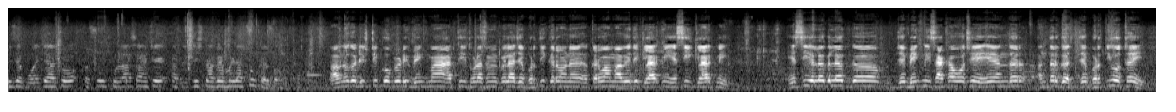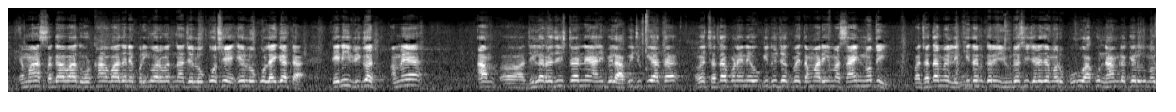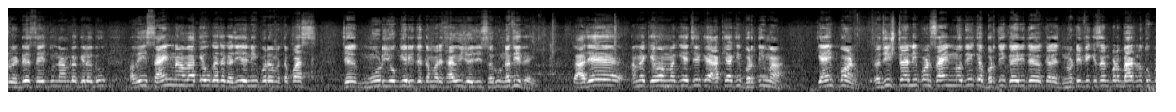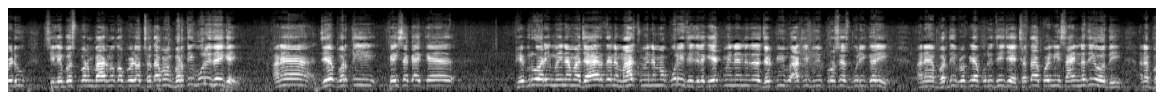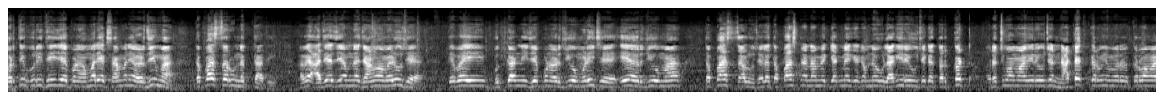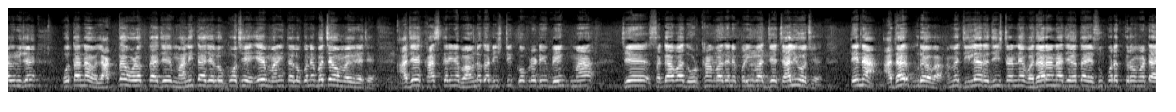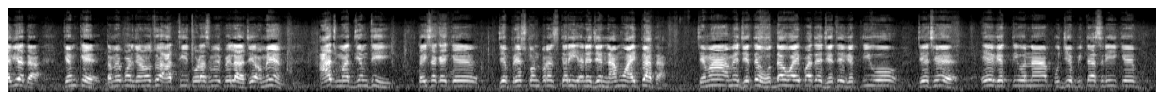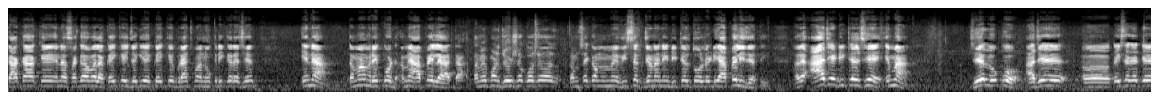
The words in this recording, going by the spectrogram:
ઓફિસે પહોંચ્યા છો ખુલાસા છે રજિસ્ટર મળ્યા, શું કહેશો? ભાવનગર ડિસ્ટ્રિક્ટ કોઓપરેટિવ બેંકમાં આજથી થોડા સમય પહેલાં જે ભરતી કરવામાં આવી હતી ક્લાર્કની, એસી ક્લાર્કની. એસી અલગ અલગ જે બેંકની શાખાઓ છે, એ અંદર અંતર્ગત જે ભરતીઓ થઈ, એમાં સગાવાદ, ઓળખાણવાદ અને પરિવારવાદના જે લોકો છે, એ લોકો લાગ્યા હતા. તેની વિગત અમે આમ જિલ્લા રજિસ્ટરને આની પહેલાં આપી ચૂક્યા હતા. હવે છતાં પણ એને એવું કીધું છે કે ભાઈ તમારી એમાં સાઇન નહોતી. પણ છતાં મેં લિખિતન કરી, યુવરાજસિંહ જાડેજા મારું પૂરું આખું નામ લખેલું હતું, મારું એડ્રેસ સહિતનું નામ લખેલું હતું. હવે એ સાઇન ના આવવા કેવું કહે છે કે હજી એની ઉપર તપાસ, જે મૂળ યોગ્ય રીતે તમારે થવી જોઈએ શરૂ નથી થઈ. તો આજે અમે કહેવા માંગીએ છીએ કે આખી આખી ભરતીમાં ક્યાંય પણ રજિસ્ટ્રારની પણ સાઇન નહોતી કે ભરતી કઈ રીતે કરે. નોટિફિકેશન પણ બહાર નહોતું પડ્યું સિલેબસ પણ બહાર નહોતો પડ્યો. છતાં પણ ભરતી પૂરી થઈ ગઈ. અને જે ભરતી કહી શકાય કે ફેબ્રુઆરી મહિનામાં જાહેર થઈને માર્ચ મહિનામાં પૂરી થઈ એટલે કે એક મહિનાની અંદર ઝડપી આટલી બધી પ્રોસેસ પૂરી કરી અને ભરતી પ્રક્રિયા પૂરી થઈ જાય. છતાં કોઈની સાઇન નથી હોતી અને ભરતી પૂરી થઈ જાય પણ અમારી એક સામાન્ય અરજીમાં તપાસ શરૂ નથી થતી. હવે આજે જે અમને જાણવા મળ્યું છે કે ભાઈ ભૂતકાળની જે પણ અરજીઓ મળી છે, એ અરજીઓમાં તપાસ ચાલુ છે. એટલે તપાસના નામે ક્યાંક ને ક્યાંક અમને એવું લાગી રહ્યું છે કે તરકટ રચવામાં આવી રહ્યું છે, નાટક કરવી- કરવામાં આવી રહ્યું છે. પોતાના લાગતા વળગતા જે માનીતા જે લોકો છે, એ માનીતા લોકોને બચાવવામાં આવી રહ્યા છે. આજે ખાસ કરીને ભાવનગર ડિસ્ટ્રિક્ટ કોઓપરેટિવ બેંકમાં જે સગાવાદ, ઓળખાણવાદ અને પરિવાદ જે ચાલ્યો છે, તેના આધાર પુરાવા અમે જિલ્લા રજિસ્ટ્રારને વધારાના જે હતા એ સુપરત કરવા માટે આવ્યા હતા. કેમ કે તમે પણ જાણો છો, આજથી થોડા સમય પહેલાં જે અમે આ જ માધ્યમથી કહી શકાય કે જે પ્રેસ કોન્ફરન્સ કરી અને જે નામો આપ્યા હતા, જેમાં અમે જે તે હોદ્દાઓ આપ્યા હતા, જે તે વ્યક્તિઓ જે છે, એ વ્યક્તિઓના પૂજ્ય પિતાશ્રી કે કાકા કે એના સગાવાલા કઈ કઈ જગ્યાએ કઈ કઈ બ્રાન્ચમાં નોકરી કરે છે એના તમામ રેકોર્ડ અમે આપેલા હતા. તમે પણ જોઈ શકો છો, કમસે કમ અમે વીસેક જણાની ડિટેલ તો ઓલરેડી આપેલી જ હતી. હવે આ જે ડિટેલ છે, એમાં જે લોકો આજે કહી શકાય કે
